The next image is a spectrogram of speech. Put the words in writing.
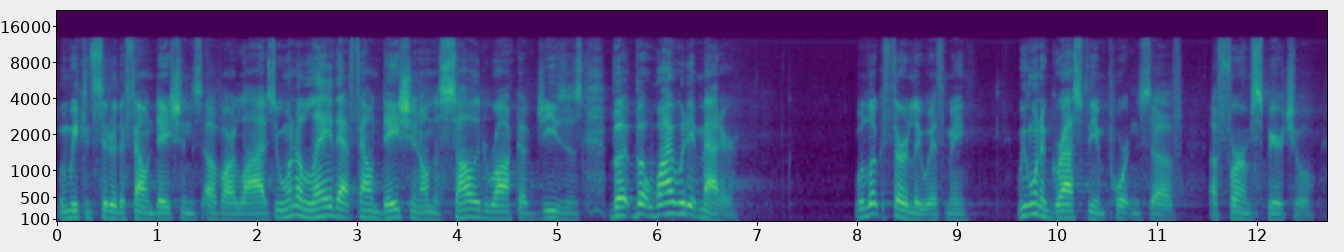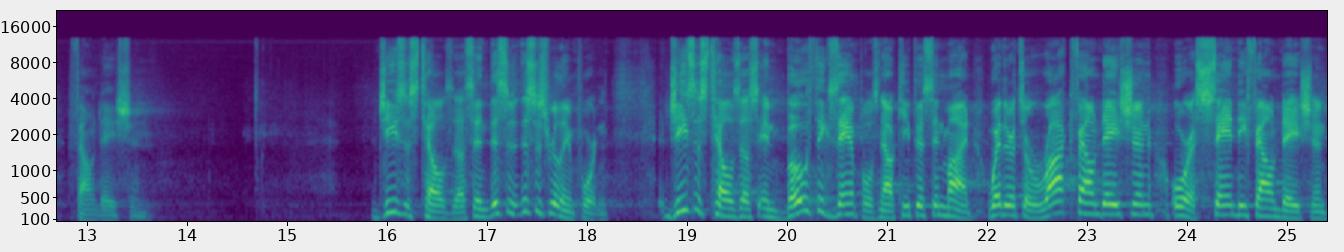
when we consider the foundations of our lives. We want to lay that foundation on the solid rock of Jesus. But, but why would it matter? Well, look thirdly with me. We want to grasp the importance of a firm spiritual foundation. Jesus tells us, and this is, this is really important. Jesus tells us in both examples, now keep this in mind, whether it's a rock foundation or a sandy foundation,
